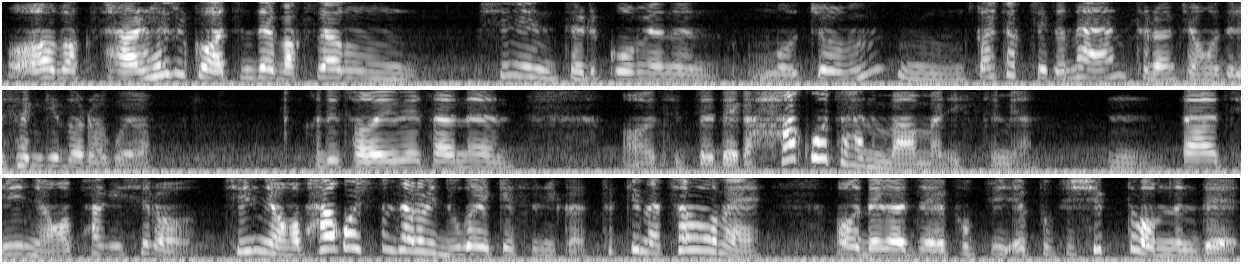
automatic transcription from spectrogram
어, 막 잘 해줄 것 같은데 막상 신인 데리고 오면은 뭐좀 음, 껄쩍지근한 그런 경우들이 생기더라고요. 근데 저희 회사는 어, 진짜 내가 하고자 하는 마음만 있으면 음, 나 지인 영업하기 싫어. 지인 영업 하고 싶은 사람이 누가 있겠습니까? 특히나 처음에 어, 내가 이제 FP, FP 10도 없는데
